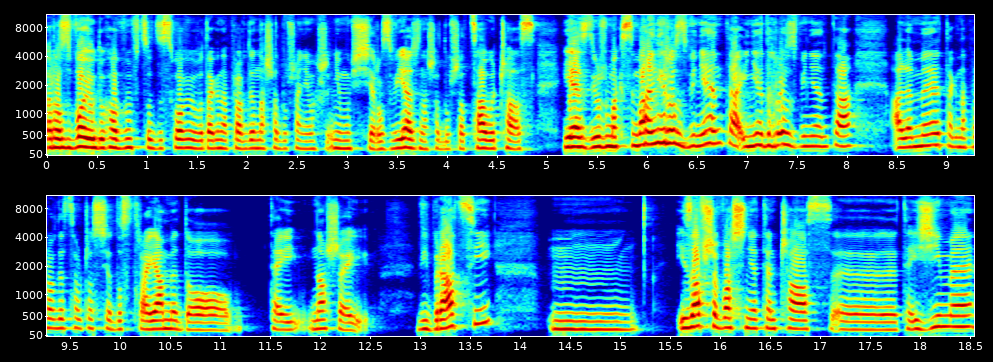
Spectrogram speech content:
rozwoju duchowym w cudzysłowie, bo tak naprawdę nasza dusza nie, nie musi się rozwijać, nasza dusza cały czas jest już maksymalnie rozwinięta i niedorozwinięta, ale my tak naprawdę cały czas się dostrajamy do tej naszej wibracji. Mm, I zawsze właśnie ten czas y, tej zimy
